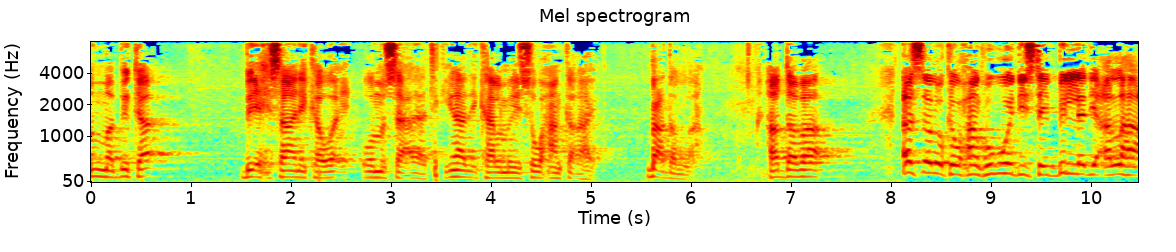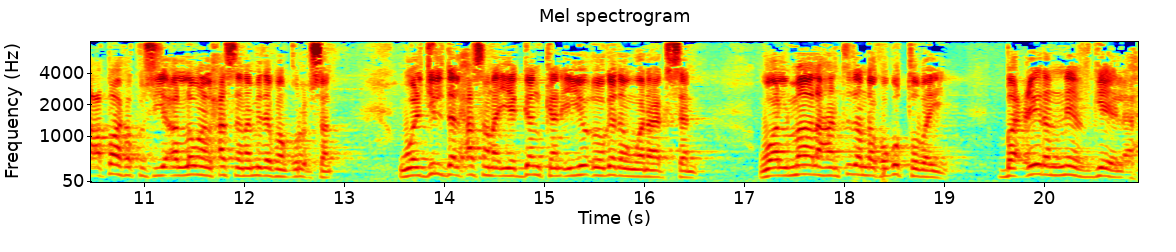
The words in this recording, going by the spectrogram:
uma bika biixsaanika wa musaacadatika inaad ikaalmayso waxaan ka ahay. Bacd allah. Haddaba asaluka waxaan kugu weydiistay biladii allaha acطaaka ku siiye allowna alxasana midabkan quruxsan waljilda alxasana iyo gankan iyo ogadan wanaagsan walmaala hantidanna kugu tubay baciiran neef geel ah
